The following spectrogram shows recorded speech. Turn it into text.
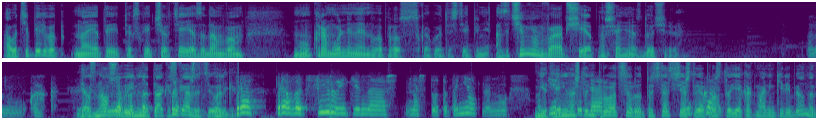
А вот теперь вот на этой, так сказать, черте я задам вам, ну, крамольный, наверное, вопрос в какой-то степени. А зачем вам вообще отношения с дочерью? Ну, как? Я знал, что вы именно просто- так и скажете, Ольга. Про- провоцируете на, на что-то, понятно, но... Нет, я ни на что не это- провоцирую. Вот представьте себе, Ну что я как? просто, я как маленький ребенок,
